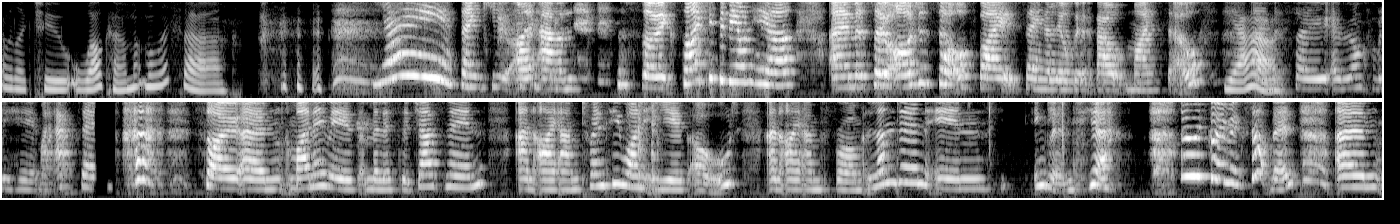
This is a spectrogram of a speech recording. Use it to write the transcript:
I would like to welcome Melissa. Yay! Thank you. I am so excited to be on here. Um, so I'll just start off by saying a little bit about myself. Yeah. Um, so everyone can probably hear my accent. so um, my name is Melissa Jasmine, and I am 21 years old, and I am from London in England. Yeah. I always got mixed up then. Um,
